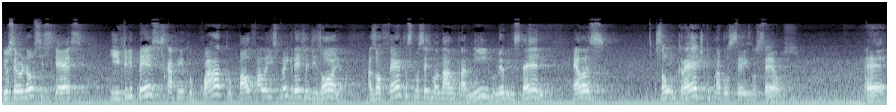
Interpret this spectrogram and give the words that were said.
E o Senhor não se esquece. E Filipenses capítulo 4, Paulo fala isso para a igreja: Ele diz: Olha, as ofertas que vocês mandaram para mim, para o meu ministério, elas são um crédito para vocês nos céus. É,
